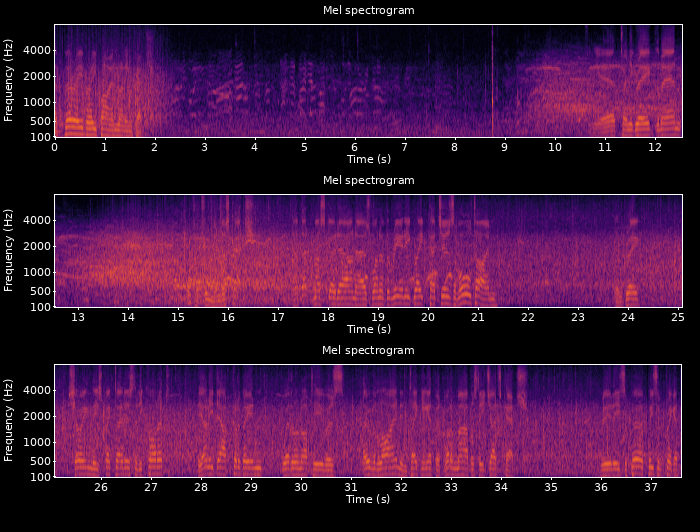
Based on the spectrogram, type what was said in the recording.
a very, very fine running catch. In the air, Tony Greig, the man. What a tremendous catch. Now that must go down as one of the really great catches of all time. And Greig showing the spectators that he caught it. The only doubt could have been whether or not he was over the line in taking it, but what a marvellously judged catch. Really superb piece of cricket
